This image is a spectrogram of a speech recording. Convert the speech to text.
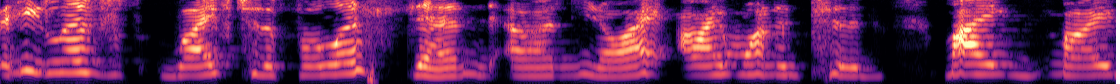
he lives life to the fullest and uh, you know i i wanted to my my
